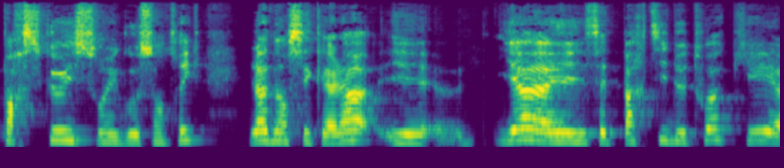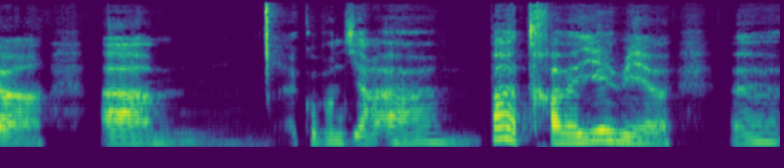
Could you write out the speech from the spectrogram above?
parce qu'ils sont égocentriques là dans ces cas-là il y a cette partie de toi qui est à, comment dire, pas à travailler, mais euh, euh,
